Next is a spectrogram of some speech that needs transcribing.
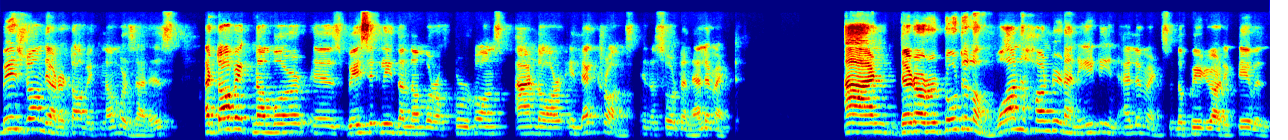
based on their atomic numbers, that is, Atomic number is basically the number of protons and or electrons in a certain element. And there are a total of 118 elements in the periodic table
